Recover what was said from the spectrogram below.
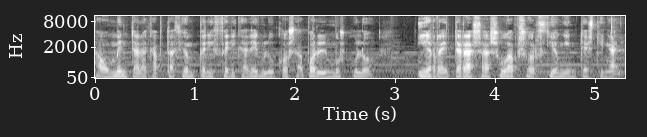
aumenta la captación periférica de glucosa por el músculo y retrasa su absorción intestinal.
